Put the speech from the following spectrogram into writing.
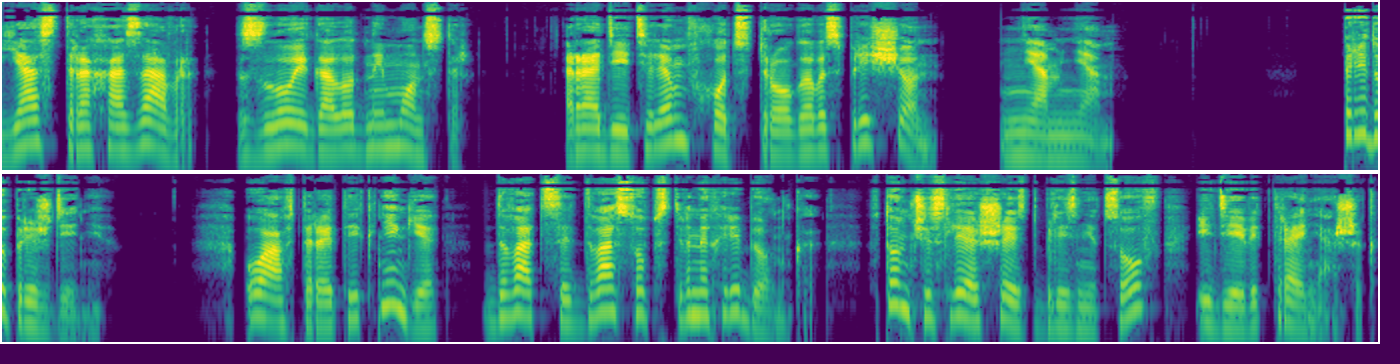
Я страхозавр, злой и голодный монстр. Родителям вход строго воспрещен. Ням-ням. Предупреждение. У автора этой книги 22 собственных ребенка, в том числе 6 близнецов и 9 тройняшек,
